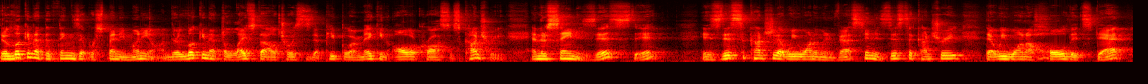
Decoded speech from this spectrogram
They're looking at the things that we're spending money on. They're looking at the lifestyle choices that people are making all across this country. And they're saying, is this it? Is this the country that we want to invest in? Is this the country that we want to hold its debt?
